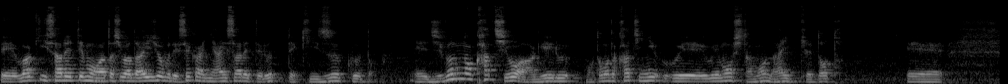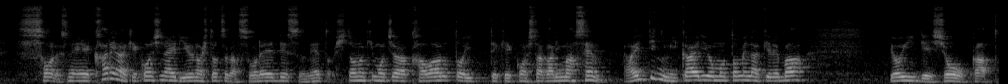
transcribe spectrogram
えー、浮気されても私は大丈夫で世界に愛されてるって気づくと、えー、自分の価値を上げる。もともと価値に上上も下もないけどと、えーそうですね。彼が結婚しない理由の一つがそれですね。と人の気持ちは変わると言って結婚したがりません。相手に見返りを求めなければ良いでしょうか。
